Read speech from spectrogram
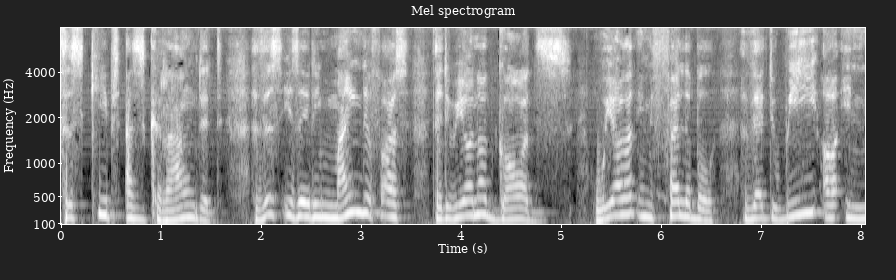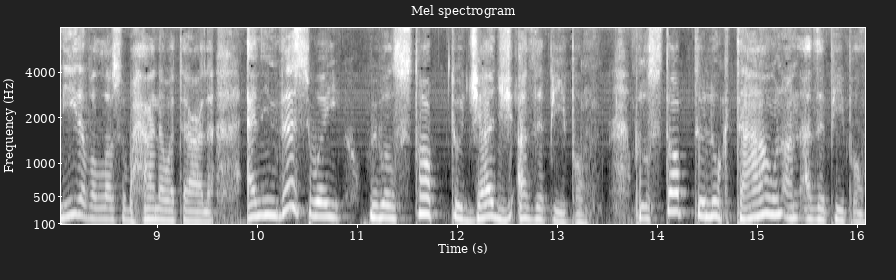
This keeps us grounded. This is a reminder for us that we are not gods. We are not infallible, that we are in need of Allah subhanahu wa ta'ala. And in this way, we will stop to judge other people. We'll stop to look down on other people.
